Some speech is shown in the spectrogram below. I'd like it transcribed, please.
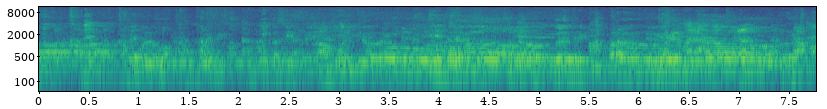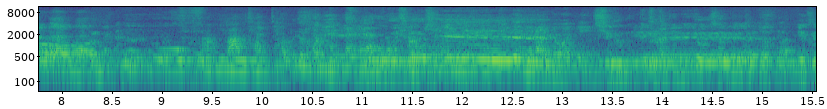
이걸 가래라 가래고 이거 세요. 안 보여 너희들이 막 뭐라고 그러는데 얼마나 간다. 무성신. 어디? 지금 사진이 여기서 여기서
